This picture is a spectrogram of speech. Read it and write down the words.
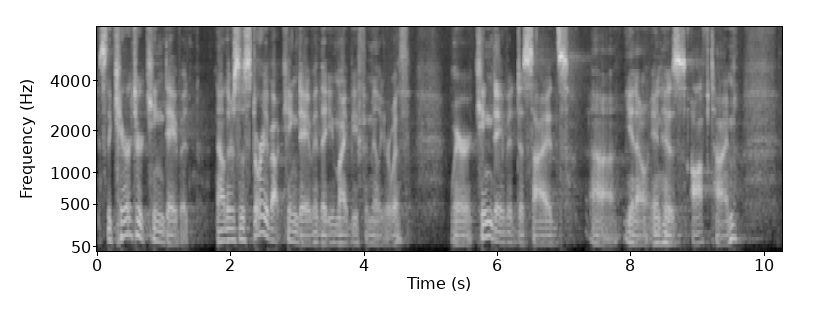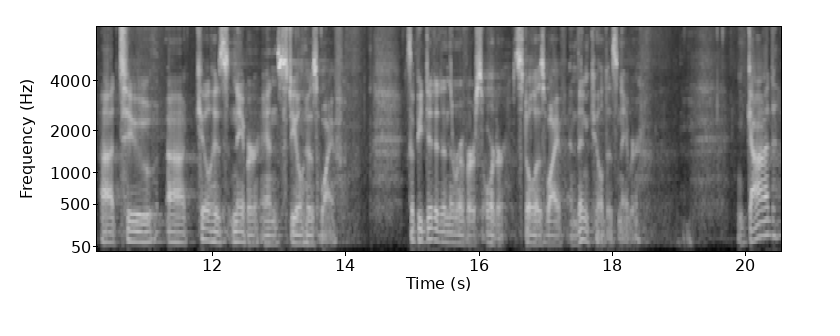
It's the character King David. Now, there's a story about King David that you might be familiar with, where King David decides, uh, you know, in his off time, uh, to uh, kill his neighbor and steal his wife. Except he did it in the reverse order stole his wife and then killed his neighbor. God,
